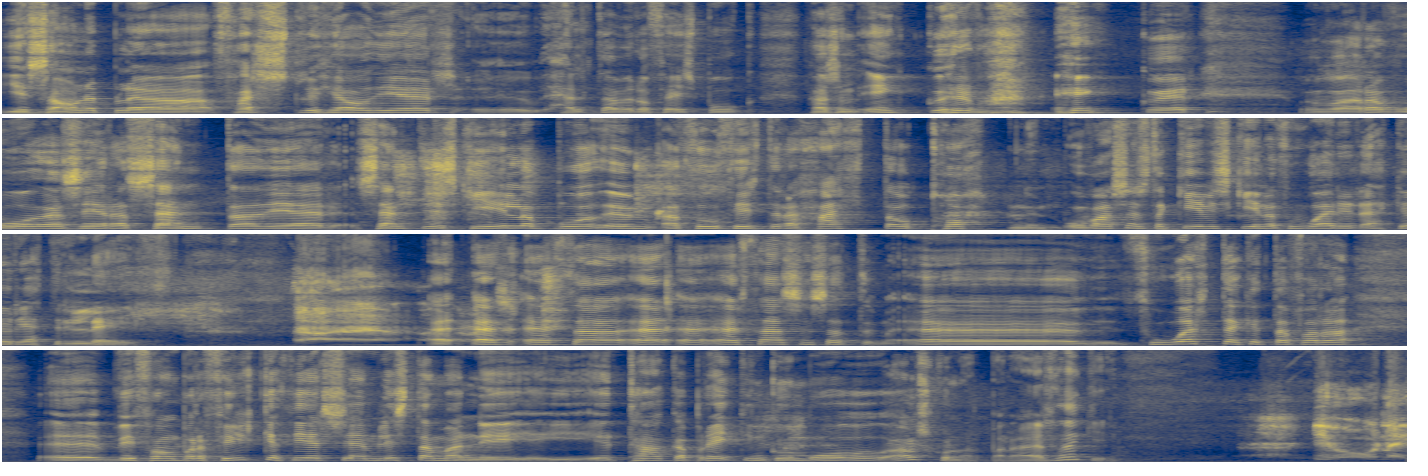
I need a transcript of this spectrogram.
Ég sá nefnilega færslu hjá þér uh, held að vera á Facebook þar sem einhver var, einhver var að voga sér að senda þér sendið skilaboð um að þú þyrftir að hætta á toppnum og var semst að gefa skín að þú værir ekki á réttri leið. Já, já, já, er, er, er það, er, er, er það sem sagt uh, þú ert ekkert að fara uh, við fáum bara að fylgja þér sem listamanni taka breytingum og alls konar bara, er það ekki? jú, nei,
